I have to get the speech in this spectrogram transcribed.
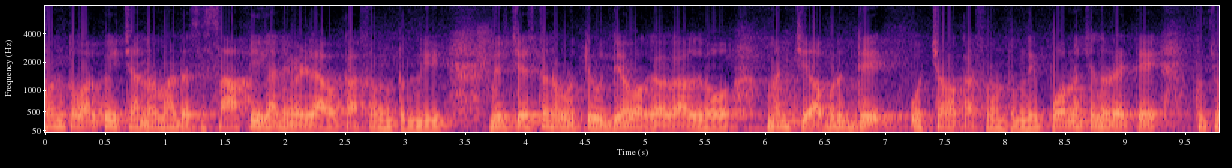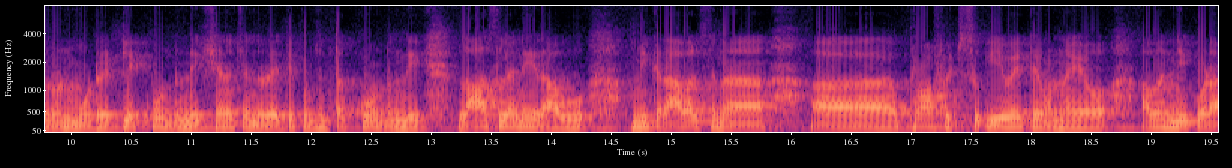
కొంతవరకు ఈ చంద్రమా దశ సాఫీగానే వెళ్ళే అవకాశం ఉంటుంది. మీరు చేస్తున్న వృత్తి ఉద్యోగాల్లో మంచి అభివృద్ధి వచ్చే అవకాశం ఉంటుంది. పూర్ణచంద్రుడైతే కొంచెం రెండు మూడు రెట్లు ఎక్కువ ఉంటుంది. క్షీణచంద్రుడైతే కొంచెం తక్కువ ఉంటుంది. లాసులు అనేవి రావు. మీకు రావాల్సిన ప్రాఫిట్స్ ఏవైతే ఉన్నాయో అవన్నీ కూడా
